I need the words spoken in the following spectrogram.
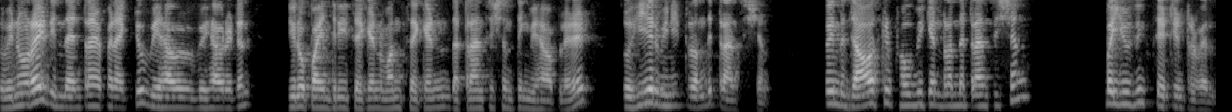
So we know right in the enter hyphen active we have we have written 0.3 second 1 second the transition thing we have applied so here we need to run the transition so in the javascript how we can run the transition? By using set interval.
